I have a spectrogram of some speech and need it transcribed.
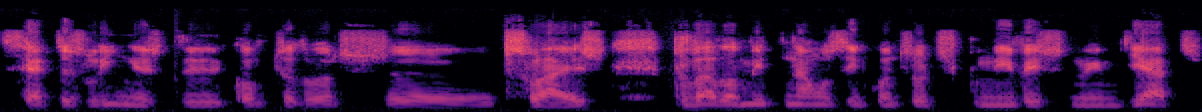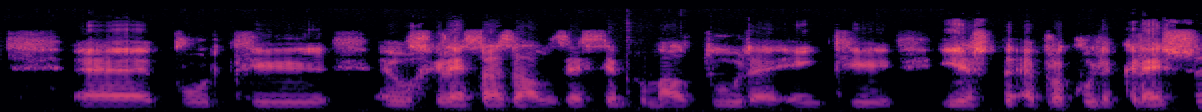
certas linhas de computadores uh, pessoais provavelmente não os encontrou disponíveis no imediato, uh, porque o regresso às aulas é sempre uma altura em que este, a procura cresce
